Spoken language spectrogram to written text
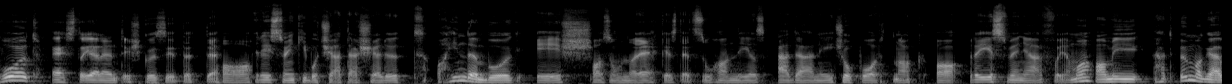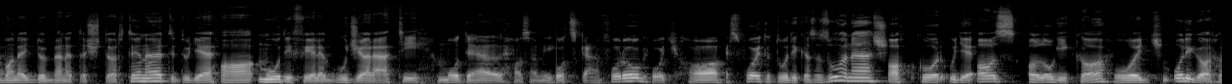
volt. Ezt a jelentést közzétette a részvény kibocsátás előtt a Hindenburg, és azonnal elkezdett zuhanni az Adáni csoportnak a részvény árfolyama, ami hát önmagában egy döbbenetes történet. Itt ugye a módiféle Gujarati modell az, ami kockán forog, hogyha ez folytatódik ez a zuhanás, akkor ugye az a logika, hogy oligarcha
